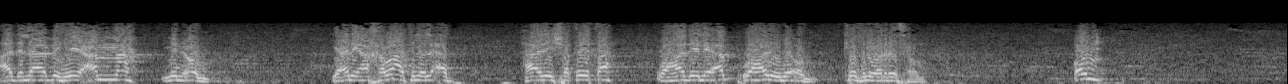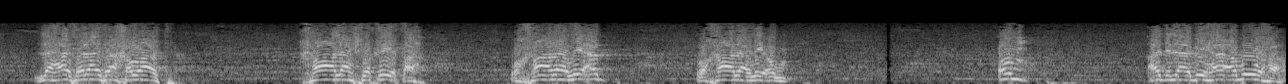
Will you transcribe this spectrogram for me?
أدلى به عمة من أم. يعني أخوات للأب. هذه شقيقة وهذه لأب وهذه لأم. كيف نورثهم؟ أم لها ثلاث أخوات. خالة شقيقة وخالة لأب وخالة لأم. أم أدلى بها أبوها.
